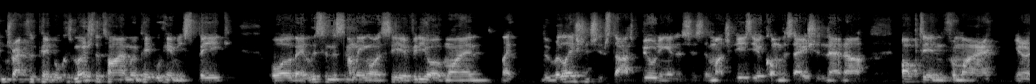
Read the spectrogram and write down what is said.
interact with people. Because most of the time, when people hear me speak, or they listen to something or see a video of mine, like the relationship starts building and it's just a much easier conversation than uh, opt in for my you know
